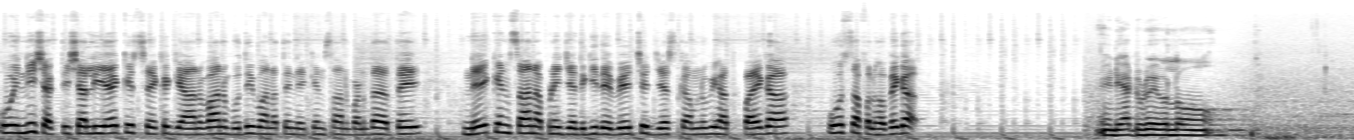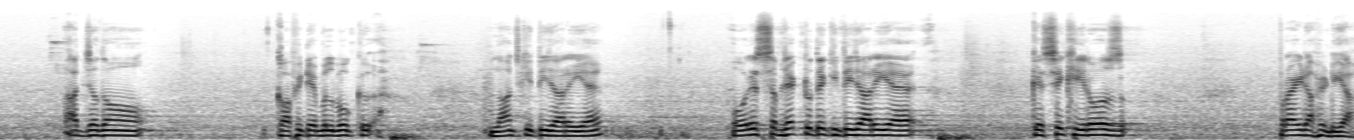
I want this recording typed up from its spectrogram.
ਉਹ ਇੰਨੀ ਸ਼ਕਤੀਸ਼ਾਲੀ ਹੈ ਕਿ ਸਿੱਖ ਗਿਆਨਵਾਨ, ਬੁੱਧੀਵਾਨ ਅਤੇ ਨੇਕ ਇਨਸਾਨ ਬਣਦਾ ਹੈ ਅਤੇ ਨੇਕ ਇਨਸਾਨ ਆਪਣੀ ਜ਼ਿੰਦਗੀ ਦੇ ਵਿੱਚ ਜਿਸ ਕੰਮ ਨੂੰ ਵੀ ਹੱਥ ਪਾਏਗਾ, ਉਹ ਸਫਲ ਹੋਵੇਗਾ। ਇੰਡੀਆ ਟੁਡੇ ਵੱਲੋਂ ਅੱਜ ਜਦੋਂ ਕਾਫੀ ਟੇਬਲ ਬੁੱਕ ਲਾਂਚ ਕੀਤੀ ਜਾ ਰਹੀ ਹੈ ਔਰ ਇਸ ਸਬਜੈਕਟ ਉਤੇ ਕੀਤੀ ਜਾ ਰਹੀ ਹੈ ਕਿ Sikh heroes pride of India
